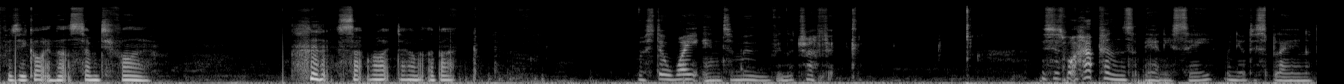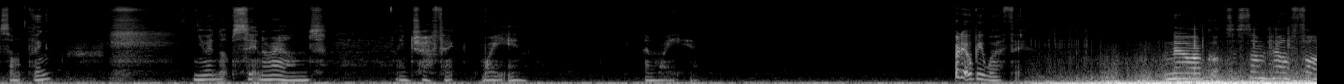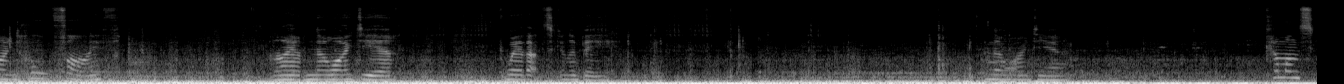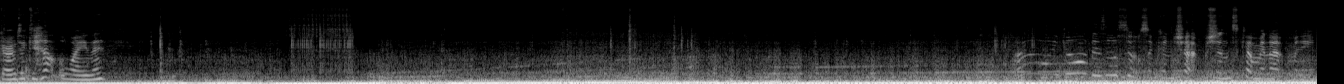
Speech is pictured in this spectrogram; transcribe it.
Stuff has he got in that 75? Sat right down at the back. We're still waiting to move in the traffic. This is what happens at the NEC when you're displaying something. You end up sitting around in traffic waiting and waiting. But it'll be worth it. Now I've got to somehow find Hall 5 I have no idea where that's going to be. No idea. Come on Skoda, get out of the way then. Oh my god, there's all sorts of contraptions coming at me.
